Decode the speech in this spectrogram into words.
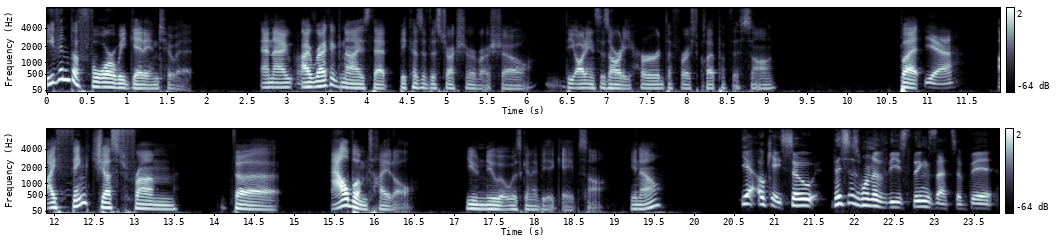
Even before we get into it, and I, I uh-huh. recognize that because of the structure of our show, the audience has already heard the first clip of this song. But Yeah. I think just from the album title, you knew it was going to be a Gabe song, you know? Yeah, okay, so this is one of these things that's a bit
